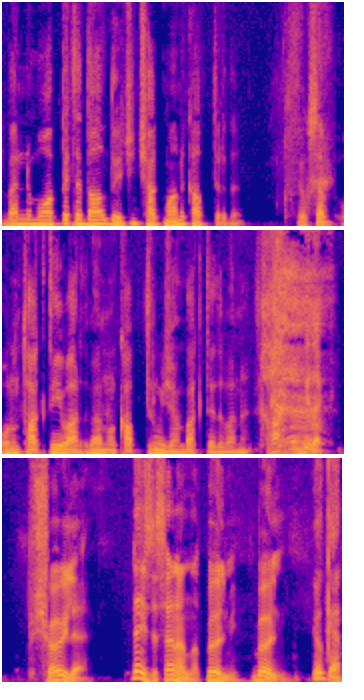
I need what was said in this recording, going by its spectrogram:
benimle muhabbete daldığı için çakmağını kaptırdı. Yoksa onun taktiği vardı. Ben onu kaptırmayacağım bak dedi bana. Ha, bir dakika. Şöyle. Neyse sen anlat bölmeyeyim. Bölmeyeyim. Yok yani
